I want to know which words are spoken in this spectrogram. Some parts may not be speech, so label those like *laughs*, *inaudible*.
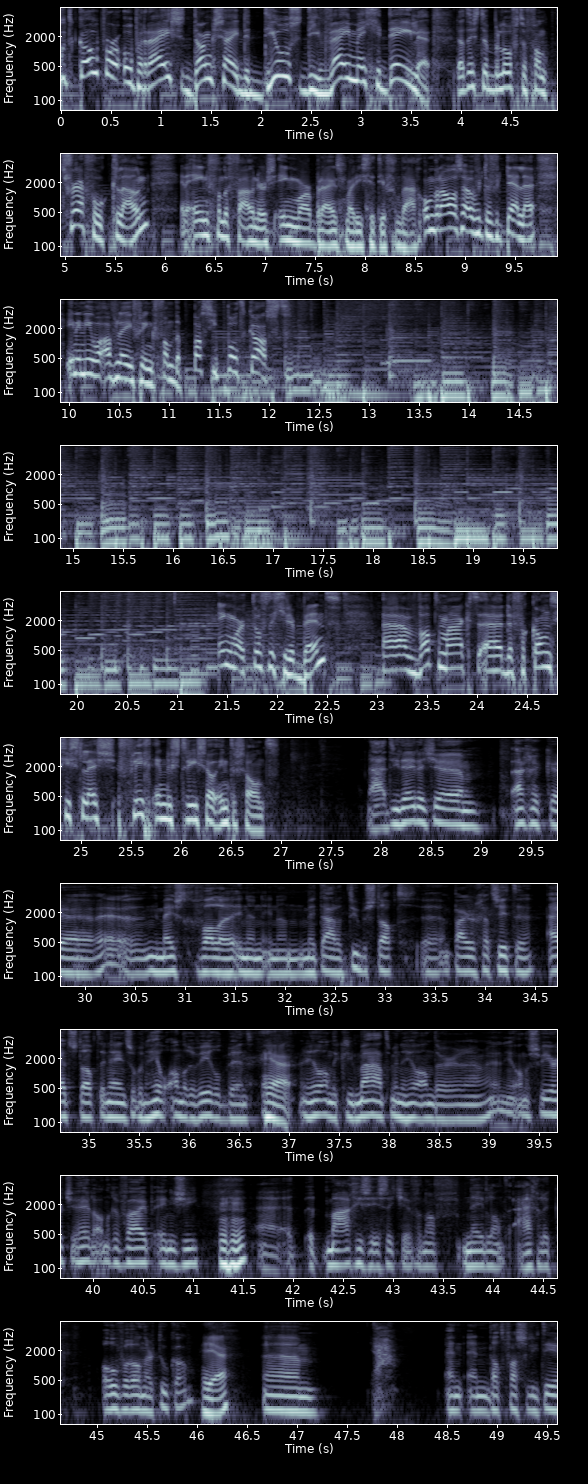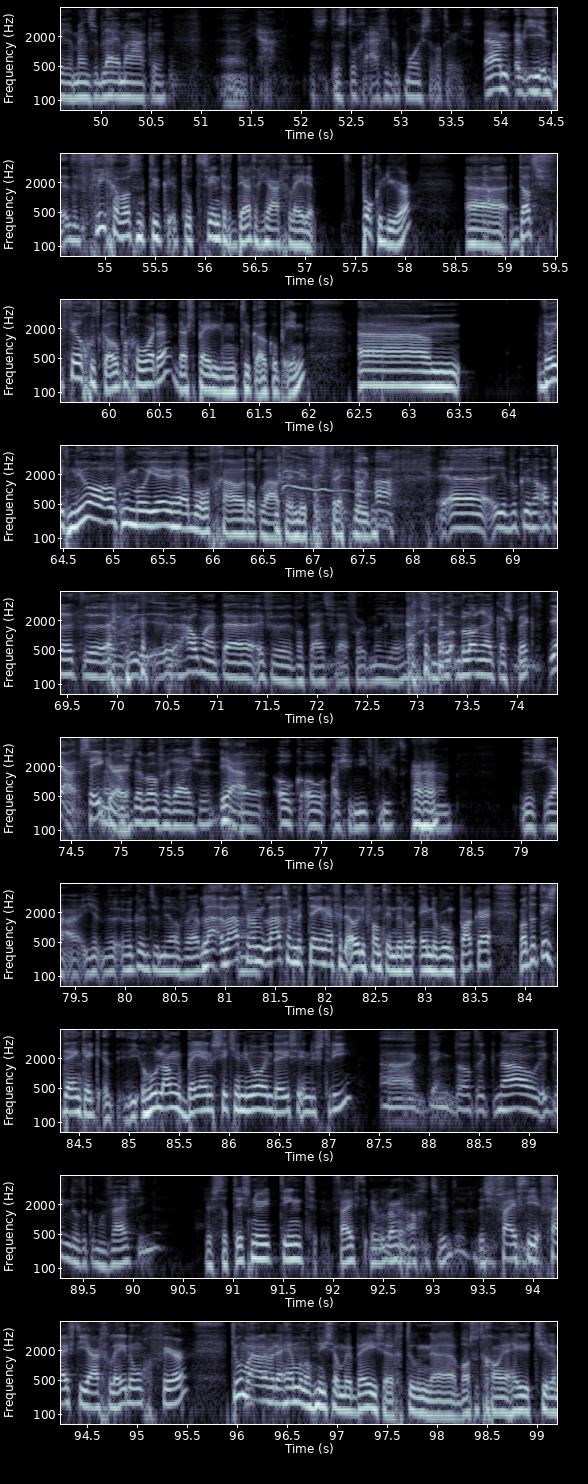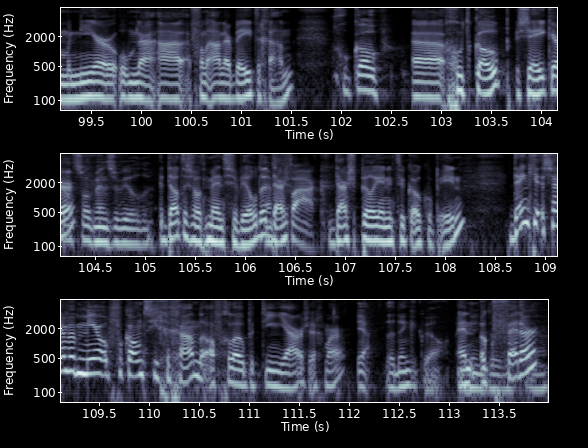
Goedkoper op reis dankzij de deals die wij met je delen. Dat is de belofte van Travel Clown. En een van de founders, Ingmar Bruinsma, die zit hier vandaag om er alles over te vertellen in een nieuwe aflevering van de Passie Podcast. Ingmar, tof dat je er bent. Uh, wat maakt uh, de vakantie-slash-vliegindustrie zo interessant? Nou, het idee dat je eigenlijk uh, in de meeste gevallen in een, in een metalen tube stapt, een paar uur gaat zitten, uitstapt, ineens op een heel andere wereld bent. Ja. Een heel ander klimaat, met een heel ander, een heel ander sfeertje, een hele andere vibe, energie. Mm -hmm. het, het, magische is dat je vanaf Nederland eigenlijk overal naartoe kan. Ja. Um, ja. En, en dat faciliteren, mensen blij maken. Uh, ja, dat is, dat is, toch eigenlijk het mooiste wat er is. Um, het vliegen was natuurlijk tot 20, 30 jaar geleden pokkenduur. Uh, ja. Dat is veel goedkoper geworden. Daar spelen jullie natuurlijk ook op in. Um, wil je het nu al over milieu hebben of gaan we dat later in dit *laughs* gesprek doen? uh, we kunnen altijd. Uh, hou maar even wat tijd vrij voor het milieu. Dat is een be belangrijk aspect. Ja, zeker. als we het hebben over reizen. Ja. ook als je niet vliegt. -huh. Dus ja, je, we, we, kunnen het er nu over hebben. La, laten, we, laten we meteen even de olifant in de, in de room pakken. Want het is denk ik... Hoe lang ben jij, zit je nu al in deze industrie? Uh, ik denk dat ik... Nou, ik denk dat ik om mijn vijftiende. Dus dat is nu 10, 15... Hoe lang? Ik ben 28. Dus 15, 15 jaar geleden ongeveer. Toen ja. waren we er helemaal nog niet zo mee bezig. Toen uh, was het gewoon een hele chille manier om naar A, van A naar B te gaan. Goedkoop. Uh, goedkoop, zeker. Dat is wat mensen wilden. Dat is wat mensen wilden. En daar, vaak. Daar speel je natuurlijk ook op in. Denk je, zijn we meer op vakantie gegaan de afgelopen tien jaar, zeg maar? Ja, dat denk ik wel. En ook verder? Uh,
